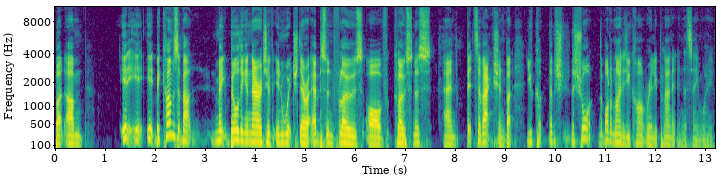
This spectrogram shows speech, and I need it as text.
but um, it, it it becomes about make, building a narrative in which there are ebbs and flows of closeness and bits of action, but you the sh- the short the bottom line is you can't really plan it in the same way.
